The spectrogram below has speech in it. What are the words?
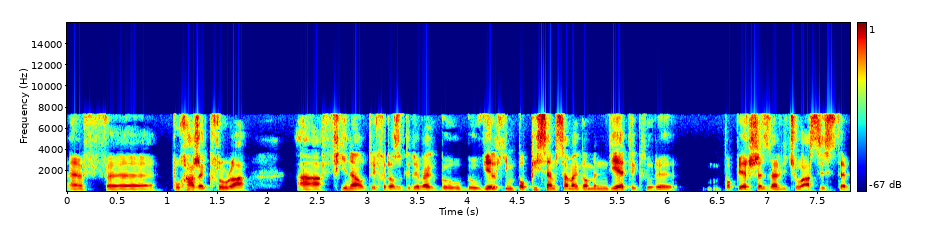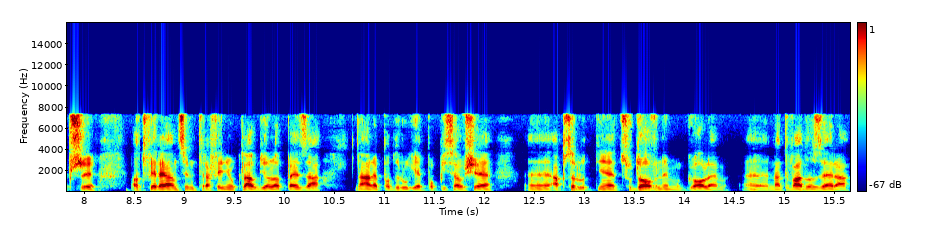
w Pucharze Króla, a finał tych rozgrywek był, był wielkim popisem samego Mendiety, który po pierwsze zaliczył asystę przy otwierającym trafieniu Claudio Lopeza, no ale po drugie popisał się e, absolutnie cudownym golem e, na 2 do 0.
